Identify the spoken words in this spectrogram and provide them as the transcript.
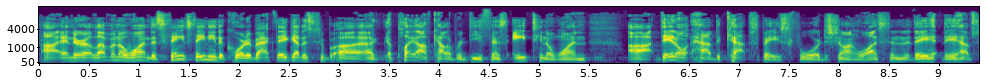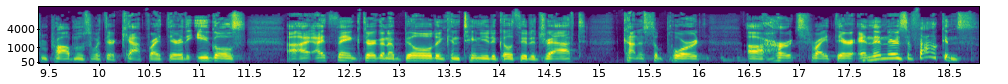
Uh, and they're 11 1. The Saints, they need a quarterback. They got a super uh, a playoff caliber defense, 18 1. Uh, they don't have the cap space for Deshaun Watson. They they have some problems with their cap right there. The Eagles, I, I think they're going to build and continue to go through the draft, kind of support uh, Hurts right there. And then there's the Falcons.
